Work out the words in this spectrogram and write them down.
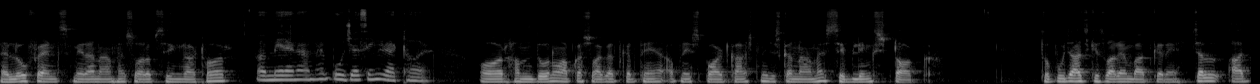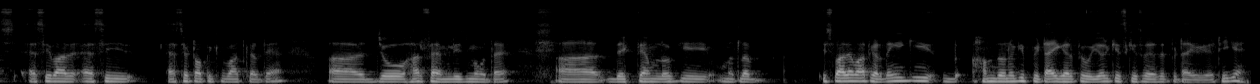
हेलो फ्रेंड्स मेरा नाम है सौरभ सिंह राठौर। और मेरा नाम है पूजा सिंह राठौर। और हम दोनों आपका स्वागत करते हैं अपने इस पॉडकास्ट में जिसका नाम है सिबलिंग्स टॉक तो पूजा आज किस बारे में बात करें? चल आज ऐसी बार ऐसी ऐसे टॉपिक पे बात करते हैं जो हर फैमिलीज़ में होता है। देखते हैं हम लोग कि मतलब इस बारे में बात करते हैं कि हम दोनों की पिटाई घर पे हुई है और किस किस वजह से पिटाई हुई है ठीक है?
